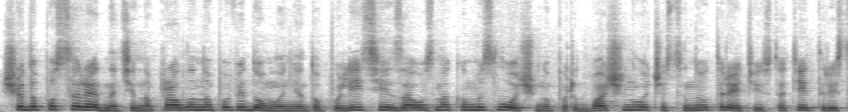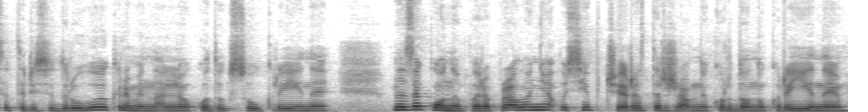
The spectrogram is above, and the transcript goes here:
Щодо посередниці направлено повідомлення до поліції за ознаками злочину, передбаченого частиною 3 статті 332 Кримінального кодексу України. Незаконне переправлення осіб через державний кордон України.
